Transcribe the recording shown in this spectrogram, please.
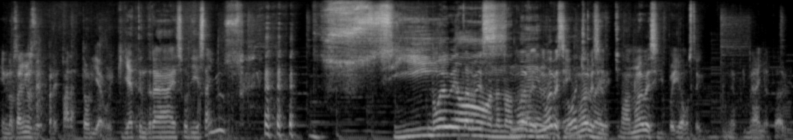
en los años de preparatoria, güey. Que ya tendrá eso 10 años. Sí. 9 no, tal vez. No, no, 9, nueve, 9 sí, ocho, 9 nueve. sí. No, 9 sí, pues íbamos en el primer año todavía.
